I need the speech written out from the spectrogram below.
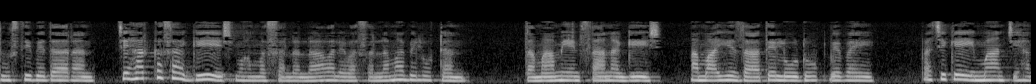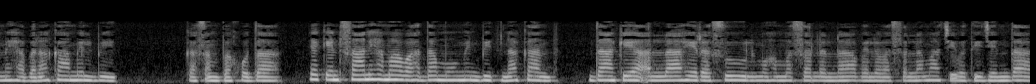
دوستی بیدارن چی ہر کسا گیش محمد صلی اللہ علیہ وسلم بلوٹن تمامی انسانا گیش ہمائی ذات لوڈوک بے بہیں پچی کے ایمان چی ہمیں حبران کامل بیت۔ قسم پا خدا، یک انسانی ہما وحدہ مومن بیت نکند دا کیا اللہ رسول محمد صلی اللہ علیہ وسلم چی وتی جندہ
